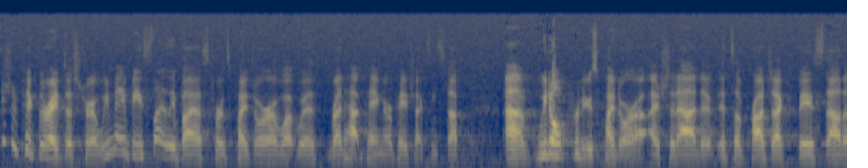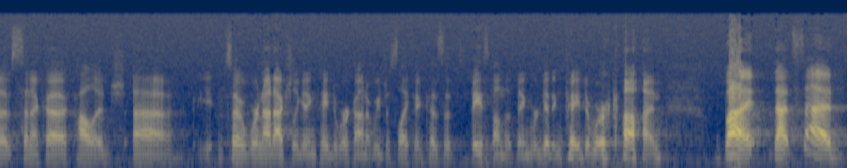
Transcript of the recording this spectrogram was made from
you should pick the right distro. We may be slightly biased towards Pidora, what with Red Hat paying our paychecks and stuff. Um, we don't produce Pidora, I should add. It, it's a project based out of Seneca College. Uh, so we're not actually getting paid to work on it. We just like it because it's based on the thing we're getting paid to work on. But that said,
